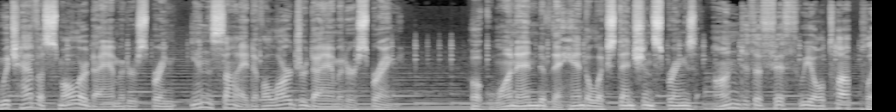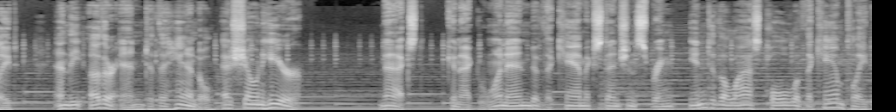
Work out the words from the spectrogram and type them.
which have a smaller diameter spring inside of a larger diameter spring. Hook one end of the handle extension springs onto the fifth wheel top plate and the other end to the handle as shown here. Next, connect one end of the cam extension spring into the last hole of the cam plate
